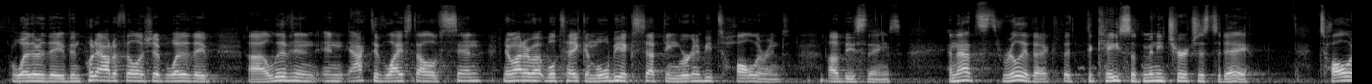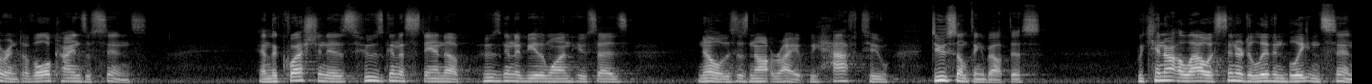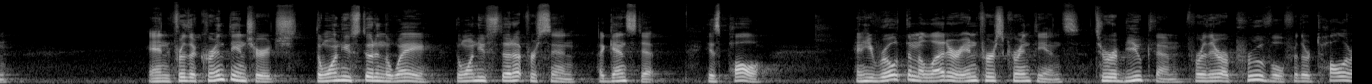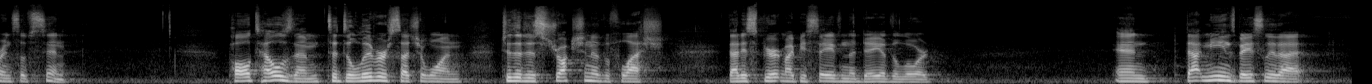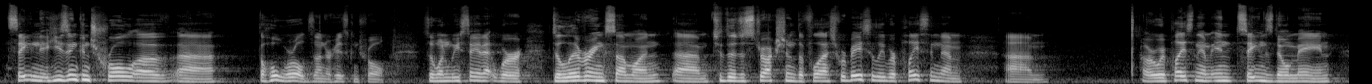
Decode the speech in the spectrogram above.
whether they've been put out of fellowship, whether they've uh, lived in an active lifestyle of sin, no matter what, we'll take them. We'll be accepting. We're going to be tolerant of these things. And that's really the, the, the case of many churches today tolerant of all kinds of sins. And the question is who's going to stand up? Who's going to be the one who says, no, this is not right. We have to do something about this. We cannot allow a sinner to live in blatant sin. And for the Corinthian church, the one who stood in the way, the one who stood up for sin against it, is Paul. And he wrote them a letter in 1 Corinthians to rebuke them for their approval, for their tolerance of sin. Paul tells them to deliver such a one to the destruction of the flesh, that his spirit might be saved in the day of the Lord. And that means basically that Satan, he's in control of uh, the whole world's under his control. So when we say that we're delivering someone um, to the destruction of the flesh, we're basically replacing them, um, or we're placing them in Satan's domain,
